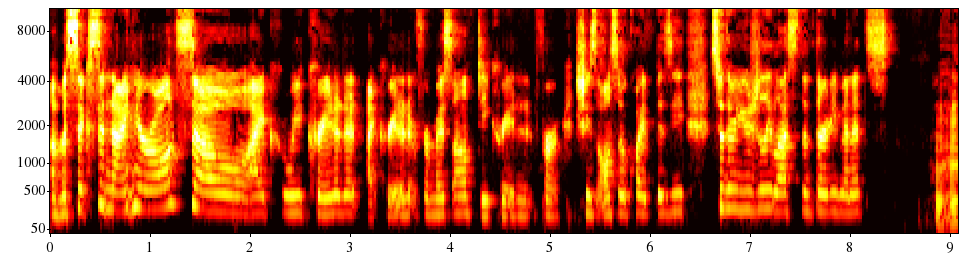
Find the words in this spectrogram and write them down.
of a six and nine year old. So I we created it. I created it for myself. Dee created it for. She's also quite busy. So they're usually less than thirty minutes Mm-hmm.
